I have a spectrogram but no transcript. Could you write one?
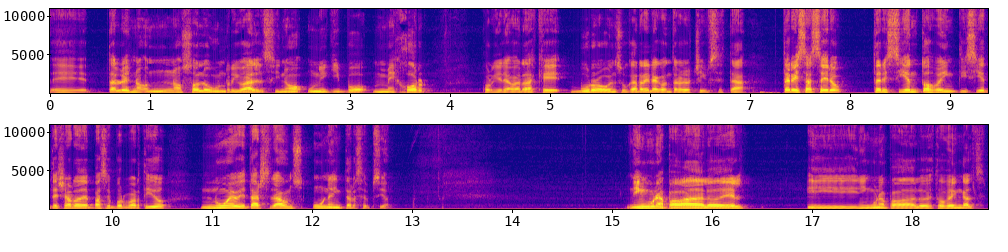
eh, tal vez no, no solo un rival, sino un equipo mejor, porque la verdad es que Burrow en su carrera contra los Chiefs está 3 a 0, 327 yardas de pase por partido, 9 touchdowns, una intercepción. Ninguna pavada lo de él y ninguna pavada lo de estos Bengals.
